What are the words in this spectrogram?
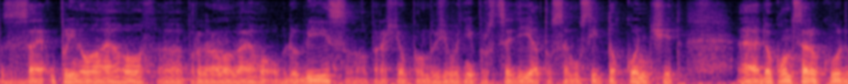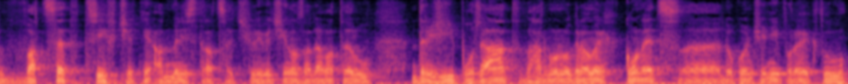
ze uplynulého eh, programového období z operačního fondu životní prostředí a to se musí dokončit eh, do konce roku 2023, včetně administrace, čili většina zadavatelů drží pořád v harmonogramech konec eh, dokončení projektu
